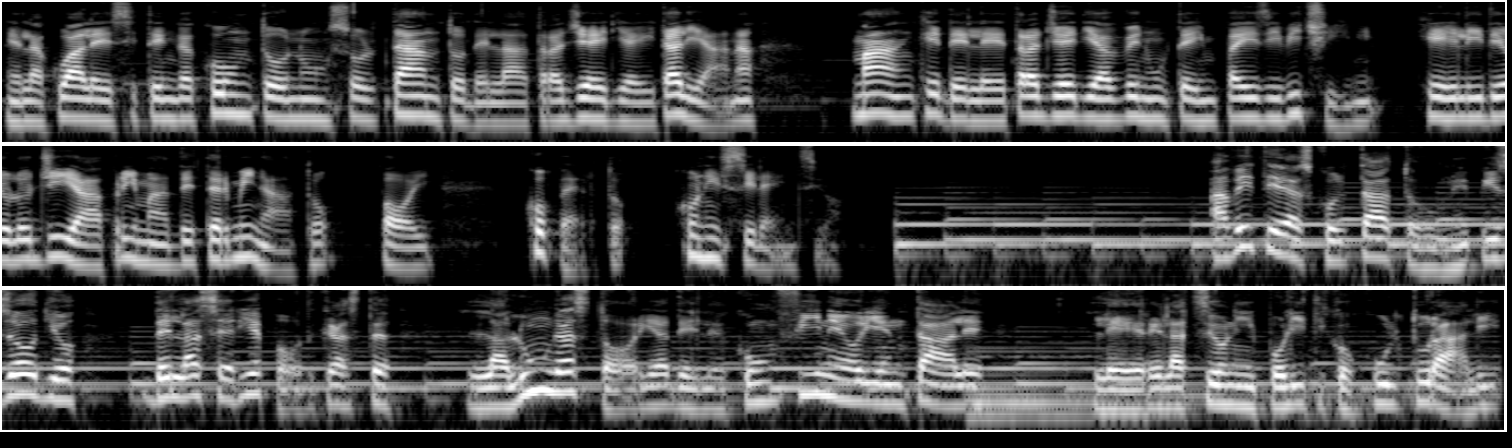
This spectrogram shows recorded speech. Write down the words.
nella quale si tenga conto non soltanto della tragedia italiana, ma anche delle tragedie avvenute in paesi vicini che l'ideologia ha prima determinato, poi coperto con il silenzio. Avete ascoltato un episodio della serie podcast La lunga storia del confine orientale, le relazioni politico-culturali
